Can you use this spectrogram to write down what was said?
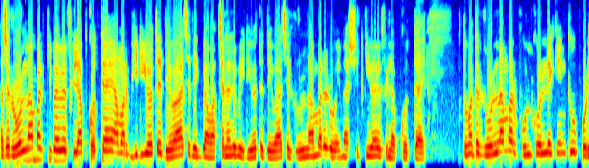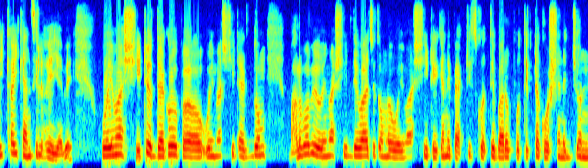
আচ্ছা রোল নাম্বার কীভাবে ফিল আপ করতে হয়? আমার ভিডিওতে দেওয়া আছে, দেখবে আমার চ্যানেলে ভিডিওতে দেওয়া আছে, রোল নাম্বারের ওয়ে মার্কশিট কীভাবে ফিল আপ করতে হয়। তোমাদের রোল নাম্বার ভুল করলে কিন্তু পরীক্ষায় ক্যান্সেল হয়ে যাবে। ওই মার্কশিট, দেখো ওই মার্কশিট একদম ভালোভাবে ওই মার্কশিট দেওয়া আছে, তোমরা ওই মার্কশিট এখানে প্র্যাকটিস করতে পারো প্রত্যেকটা কোশ্চেনের জন্য।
